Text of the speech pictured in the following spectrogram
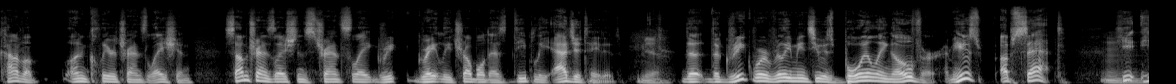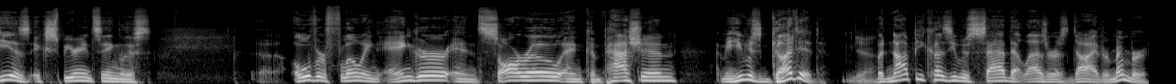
kind of a unclear translation. Some translations translate gre- greatly troubled as deeply agitated. Yeah. The the Greek word really means he was boiling over. I mean, he was upset. He he is experiencing this uh, overflowing anger and sorrow and compassion. I mean, he was gutted. Yeah. But not because he was sad that Lazarus died. Remember,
